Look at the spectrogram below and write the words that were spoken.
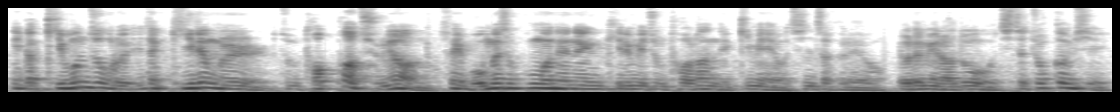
그러니까 기본적으로 일단 기름을 좀 덮어주면 저희 몸에서 뿜어내는 기름이 좀 덜한 느낌이에요. 진짜 그래요. 여름이라도 진짜 조금씩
